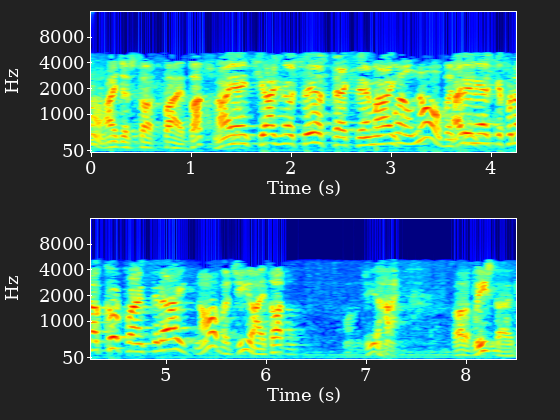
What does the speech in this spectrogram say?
Oh, I just thought five bucks. was- I ain't charging no sales tax, am I? Well, no, but... I didn't ask you for no coupons, did I? No, but gee, I thought... Well, gee, I thought at least I'd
